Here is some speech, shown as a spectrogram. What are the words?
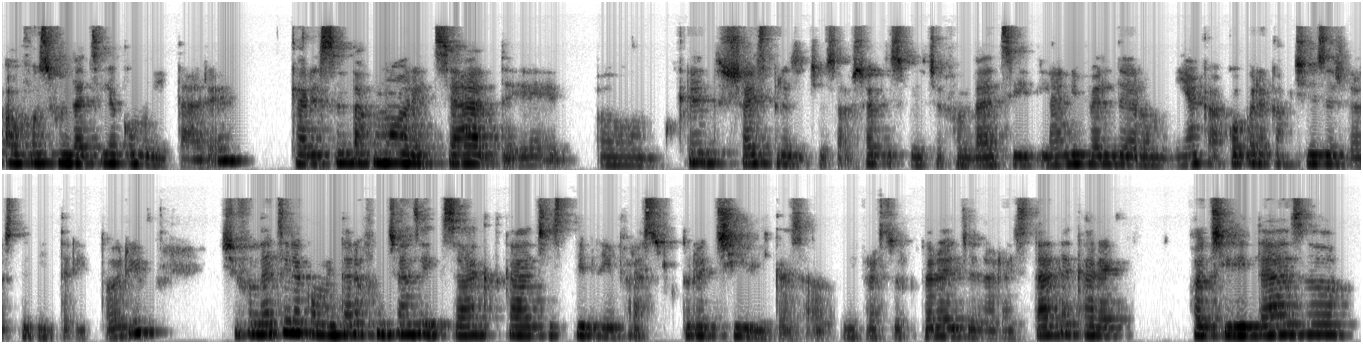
au fost fundațiile comunitare, care sunt acum o rețea de, uh, cred, 16 sau 17 fundații la nivel de România, care acoperă cam 50% din teritoriu. Și fundațiile comunitare funcționează exact ca acest tip de infrastructură civică sau infrastructură de generositate care facilitează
